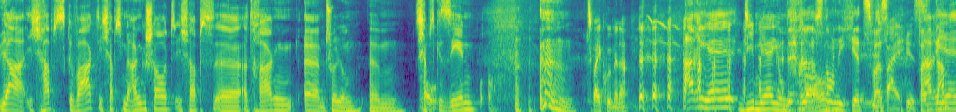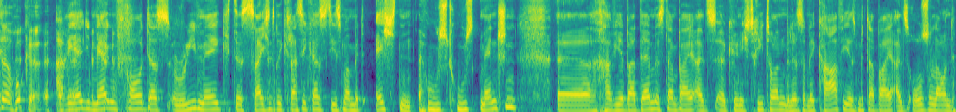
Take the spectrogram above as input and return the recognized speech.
ja, ich hab's gewagt, ich hab's mir angeschaut, ich hab's äh, ertragen, äh, Entschuldigung, ähm, ich hab's Oh. gesehen. zwei Coolmänner. Ariel, die Du Meerjungfrau. hast noch nicht jetzt was. Verdammte Ariel- Hucke. Ariel, die Meerjungfrau, das Remake des Zeichentrick-Klassikers, diesmal mit echten Hust-Hust-Menschen. Äh, Javier Bardem ist dabei als äh, König Triton, Melissa McCarthy ist mit dabei als Ursula und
